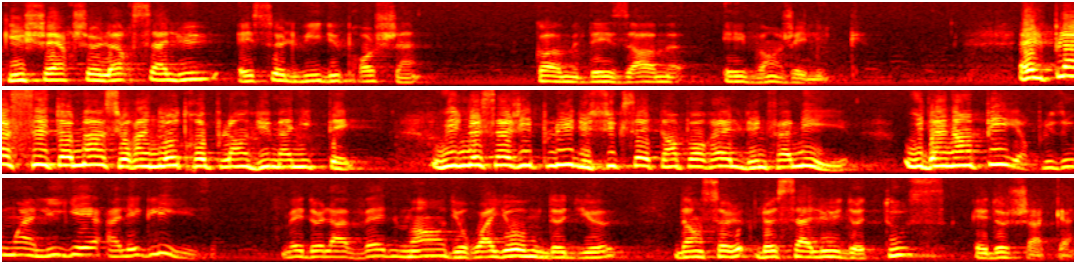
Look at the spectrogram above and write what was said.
qui cherchent leur salut et celui du prochain, comme des hommes évangéliques. Elle place Saint Thomas sur un autre plan d'humanité, où il ne s'agit plus du succès temporel d'une famille ou d'un empire plus ou moins lié à l'Église, mais de l'avènement du royaume de Dieu dans le salut de tous et de chacun.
